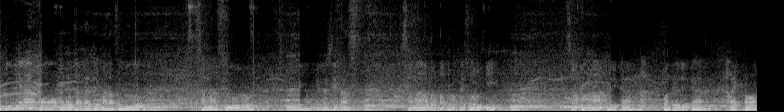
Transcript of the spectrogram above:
Sebelumnya mau mengucapkan terima kasih dulu sama seluruh pihak universitas, sama Bapak Profesor Rudi, sama dekan, wakil dekan, rektor,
